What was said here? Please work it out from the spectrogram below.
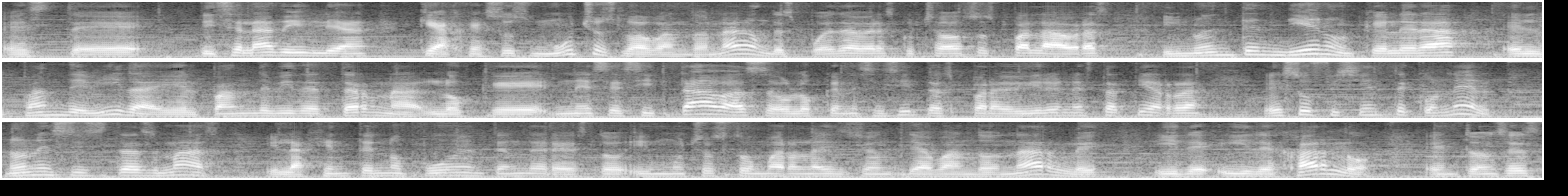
Este, dice la Biblia que a Jesús muchos lo abandonaron después de haber escuchado sus palabras y no entendieron que Él era el pan de vida y el pan de vida eterna. Lo que necesitabas o lo que necesitas para vivir en esta tierra es suficiente con Él, no necesitas más. Y la gente no pudo entender esto y muchos tomaron la decisión de abandonarle y, de, y dejarlo. Entonces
